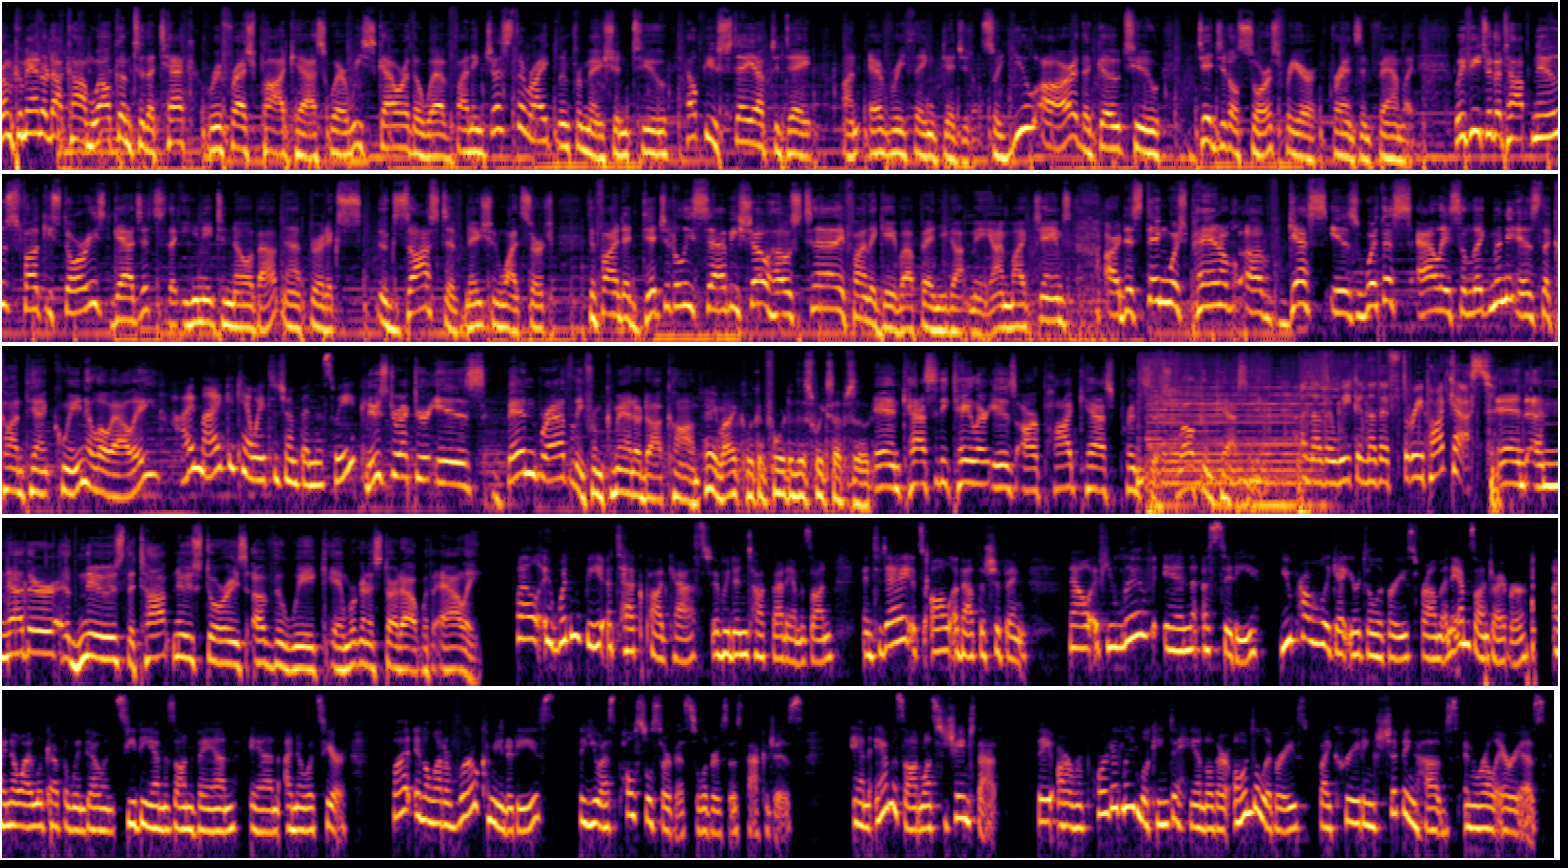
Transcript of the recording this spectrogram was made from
From Komando.com, welcome to the Tech Refresh Podcast, where we scour the web finding just the right information to help you stay up to date on everything digital. So you are the go to digital source for your friends and family. We feature the top news, funky stories, gadgets that you need to know about. And after an ex- exhaustive nationwide search to find a digitally savvy show host, eh, they finally gave up and you got me. I'm Mike James. Our distinguished panel of guests is with us. Allie Seligman is the content queen. Hello, Allie. Hi, Mike. I can't wait to jump in this week. News director is Ben Bradley from Komando.com. Hey, Mike. Looking forward to this week's episode. And Cassidy Taylor is our podcast princess. Welcome, Cassidy. Another week, another three podcasts. And another news, the top news stories of the week. And we're going to start out with Allie. Well, it wouldn't be a tech podcast if we didn't talk about Amazon. And today it's all about the shipping. Now, if you live in a city, you probably get your deliveries from an Amazon driver. I know I look out the window and see the Amazon van and I know it's here. But in a lot of rural communities, the US Postal Service delivers those packages. And Amazon wants to change that. They are reportedly looking to handle their own deliveries by creating shipping hubs in rural areas.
